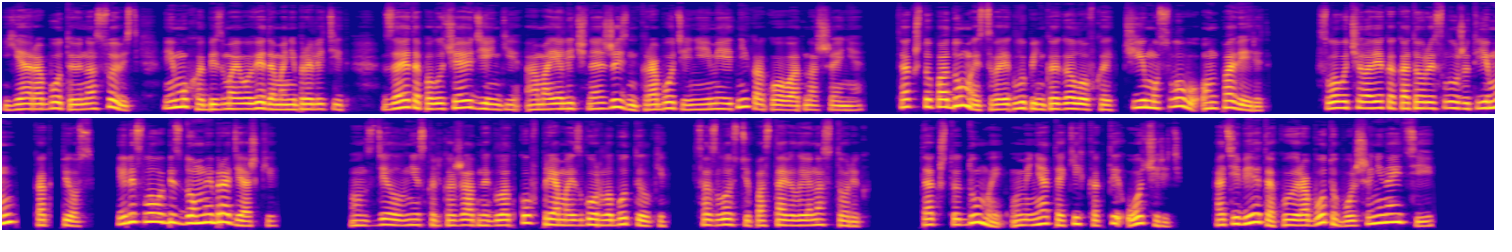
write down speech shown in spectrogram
Я работаю на совесть, и муха без моего ведома не пролетит. За это получаю деньги, а моя личная жизнь к работе не имеет никакого отношения. Так что подумай своей глупенькой головкой, чьему слову он поверит. Слово человека, который служит ему, как пес, или слово бездомной бродяжки. Он сделал несколько жадных глотков прямо из горла бутылки, со злостью поставил ее на столик. Так что думай, у меня таких, как ты, очередь, а тебе такую работу больше не найти.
